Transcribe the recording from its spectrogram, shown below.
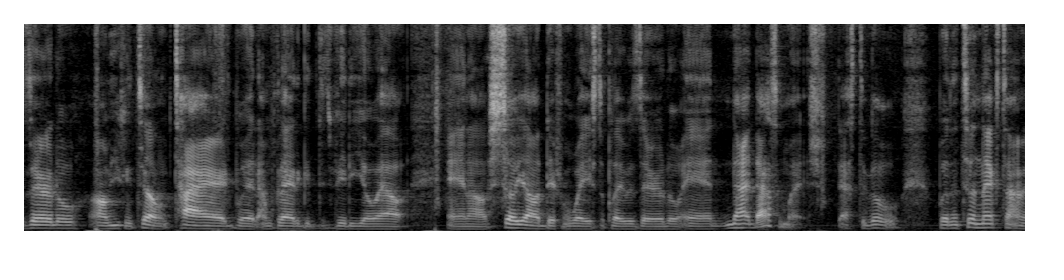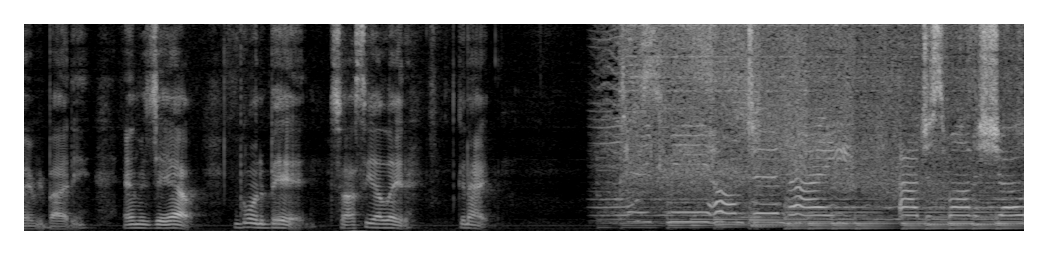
Zeratul. Um, you can tell I'm tired, but I'm glad to get this video out and I'll show y'all different ways to play with Zeratul and not die so much. That's the goal. But until next time, everybody, MSJ out. I'm going to bed. So I'll see y'all later. Good night. Take me home tonight. I just want to show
